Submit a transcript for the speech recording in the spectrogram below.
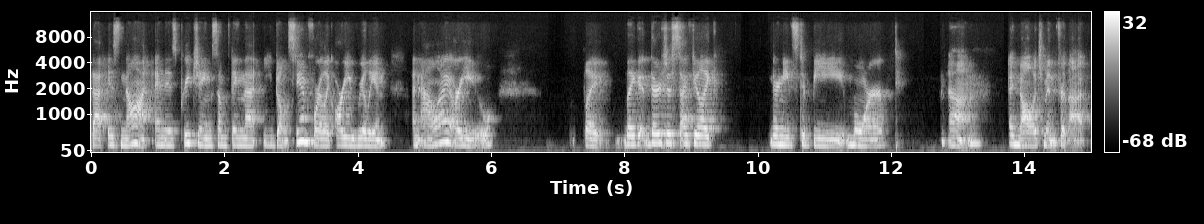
that is not and is preaching something that you don't stand for like are you really an an ally? Are you like like there's just i feel like there needs to be more um acknowledgement for that.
